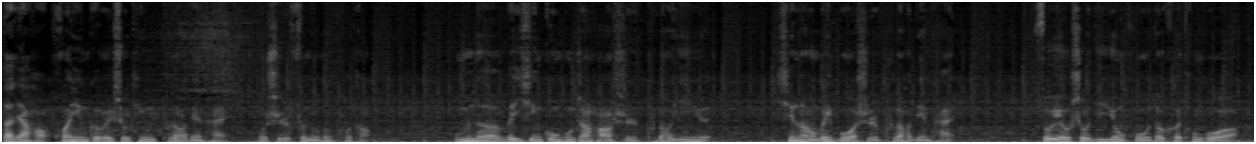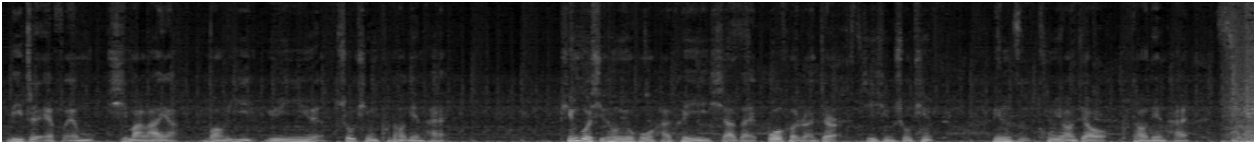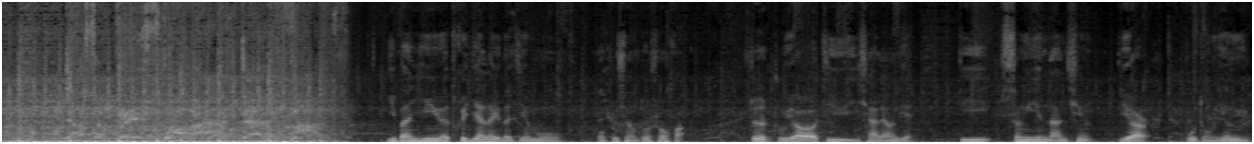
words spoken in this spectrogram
大家好，欢迎各位收听葡萄电台，我是愤怒的葡萄。我们的微信公共账号是葡萄音乐，新浪微博是葡萄电台。所有手机用户都可通过荔枝 FM、喜马拉雅、网易云音乐收听葡萄电台。苹果系统用户还可以下载播客软件进行收听，名字同样叫葡萄电台。一般音乐推荐类的节目，我不想多说话。这主要基于以下两点：第一，声音难听；第二，不懂英语。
